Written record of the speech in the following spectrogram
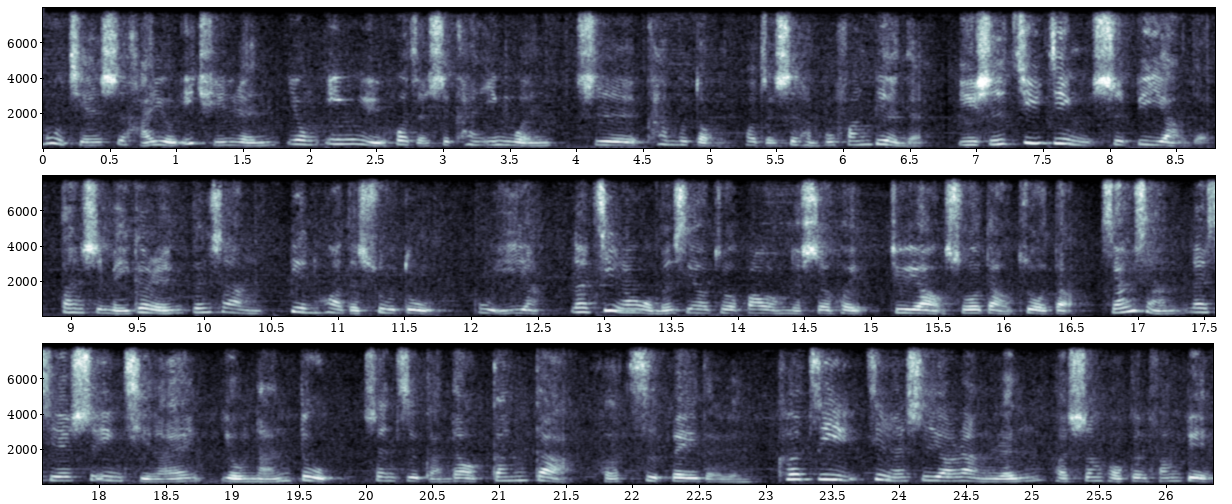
目前是还有一群人用英语或者是看英文是看不懂或者是很不方便的。与时俱进是必要的，但是每个人跟上变化的速度。不一样。那既然我们是要做包容的社会，就要说到做到。想想那些适应起来有难度，甚至感到尴尬和自卑的人，科技既然是要让人和生活更方便，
